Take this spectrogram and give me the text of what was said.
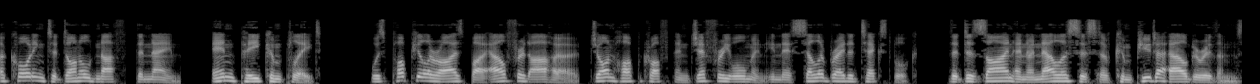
According to Donald Knuth, the name NP-complete was popularized by Alfred Aho, John Hopcroft and Jeffrey Ullman in their celebrated textbook, the design and analysis of computer algorithms.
